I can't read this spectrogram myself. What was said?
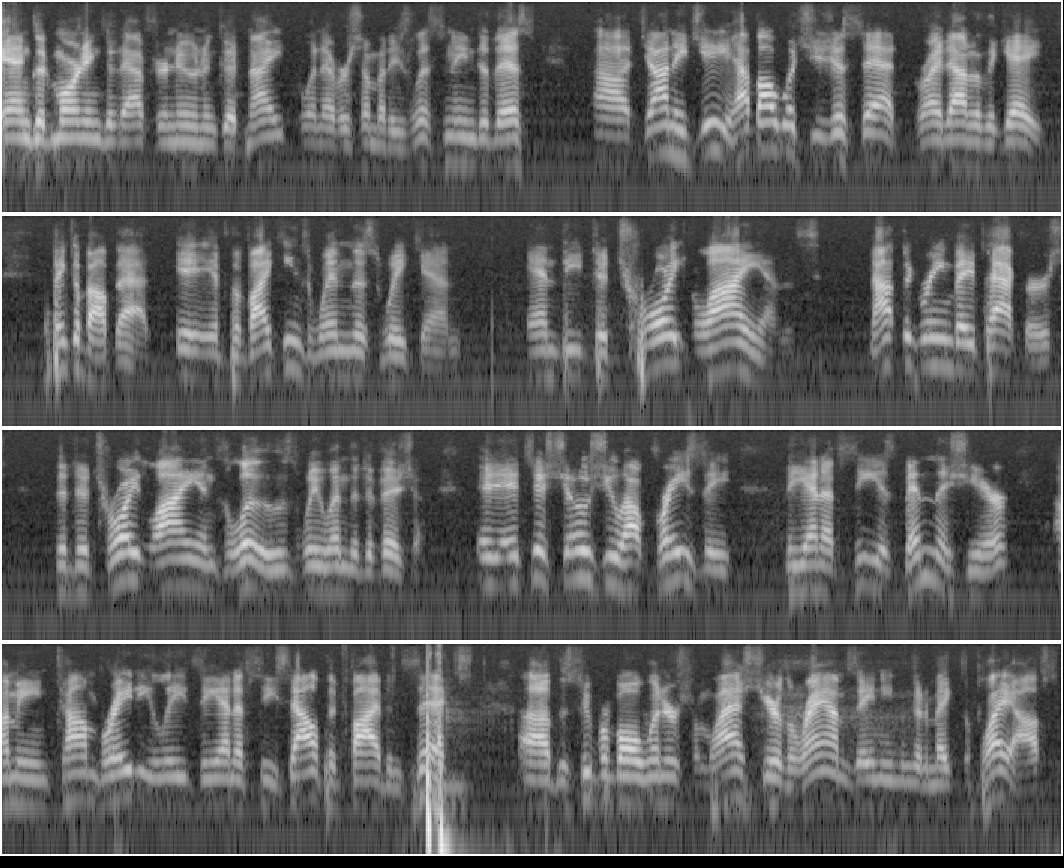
And good morning, good afternoon, and good night whenever somebody's listening to this. Uh, Johnny G, how about what you just said right out of the gate? Think about that. If the Vikings win this weekend and the Detroit Lions, not the Green Bay Packers, the Detroit Lions lose, we win the division. It, it just shows you how crazy the NFC has been this year. I mean, Tom Brady leads the NFC South at five and six. Uh, the Super Bowl winners from last year, the Rams, ain't even going to make the playoffs.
